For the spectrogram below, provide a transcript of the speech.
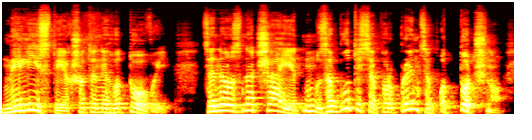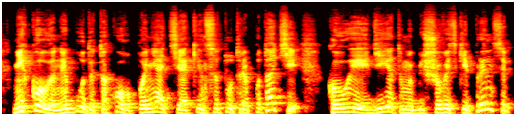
Не лізти, якщо ти не готовий. Це не означає ну, забутися про принцип, от точно ніколи не буде такого поняття, як інститут репутації, коли діятиме більшовицький принцип,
